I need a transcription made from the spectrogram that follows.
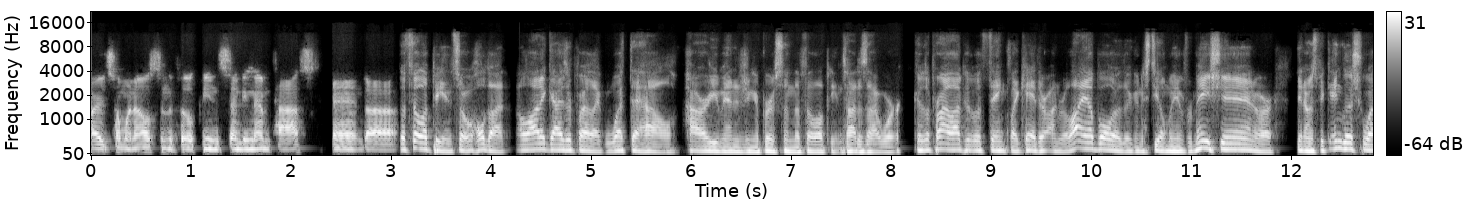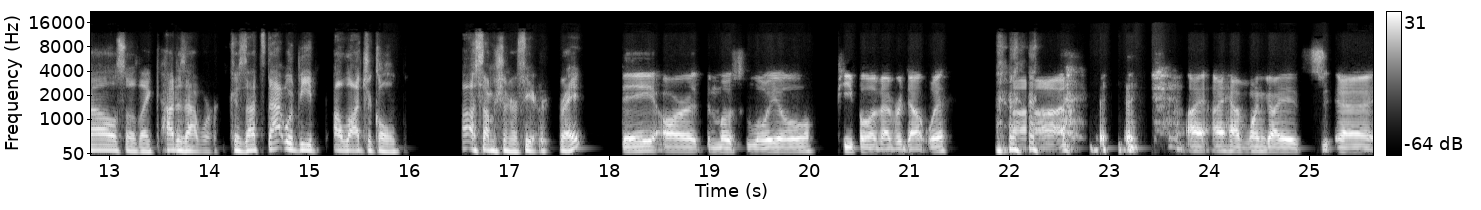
hired someone else in the Philippines, sending them tasks. And uh, the Philippines. So hold on. A lot of guys are probably like, what the hell? How are you managing a person in the Philippines? How does that work? Because probably a lot of people think like, hey, they're unreliable or they're going to steal my information or they don't speak English well. So like, how does that work? Because that's that would be a logical assumption or fear, right? They are the most loyal people I've ever dealt with. uh, I, I, have one guy. It's uh,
